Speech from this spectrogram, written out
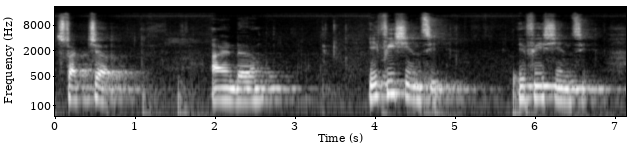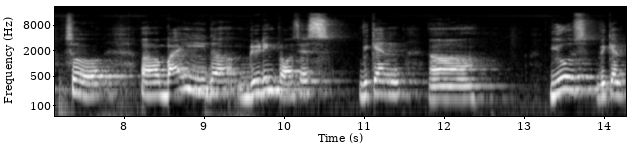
structure and uh, efficiency efficiency so uh, by the breeding process we can uh, use we can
